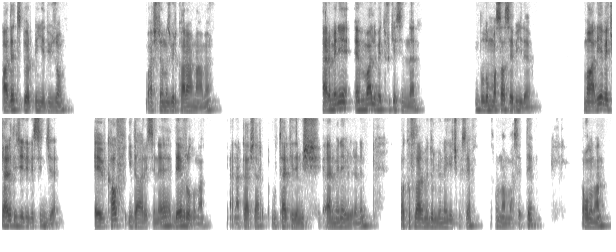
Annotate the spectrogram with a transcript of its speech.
Adet 4710. Başlığımız bir kararname. Ermeni enval metrukesinden bulunması hasebiyle Maliye Vekaleti Celilesince Evkaf idaresine devrolunan yani arkadaşlar bu terk edilmiş Ermeni evlerinin Vakıflar Müdürlüğü'ne geçmesi ondan bahsetti. Olunan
